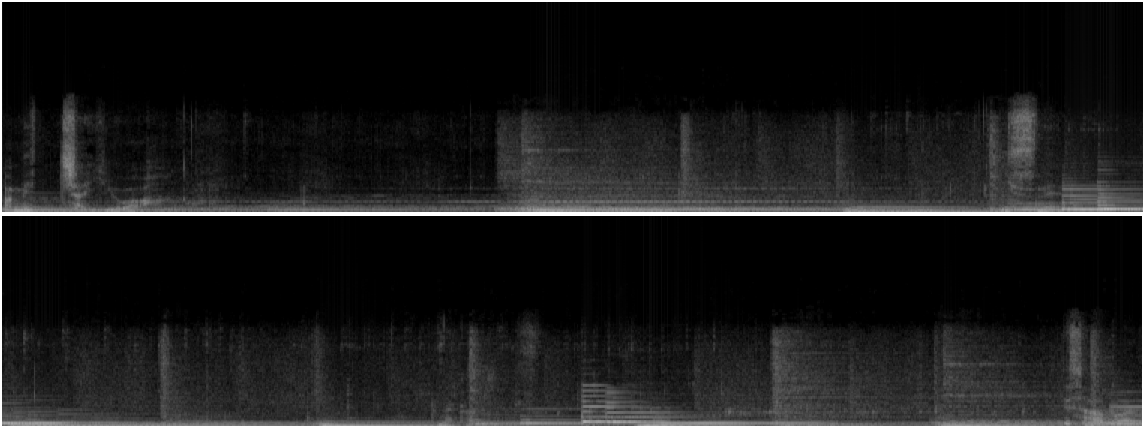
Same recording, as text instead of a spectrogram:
あめっちゃいいわ。いいっすね。こんな感じです。でサーバー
